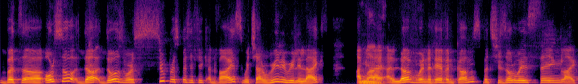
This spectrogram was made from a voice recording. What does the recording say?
But uh, also, th- those were super specific advice, which I really, really liked. I mean, I, I love when Raven comes, but she's always saying, like,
